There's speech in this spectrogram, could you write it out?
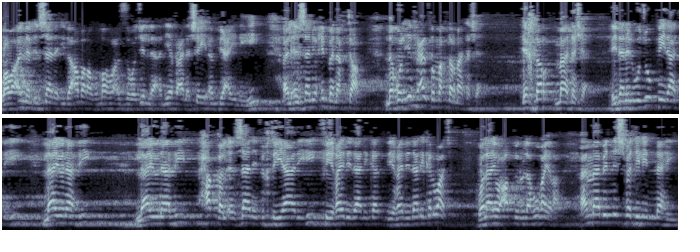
وهو أن الإنسان إذا أمره الله عز وجل أن يفعل شيئا بعينه الإنسان يحب أن يختار نقول افعل ثم اختر ما تشاء اختر ما تشاء اذا الوجوب في ذاته لا ينافي لا ينافي حق الإنسان في اختياره في غير ذلك في غير ذلك الواجب ولا يعطل له غيره. أما بالنسبة للنهي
